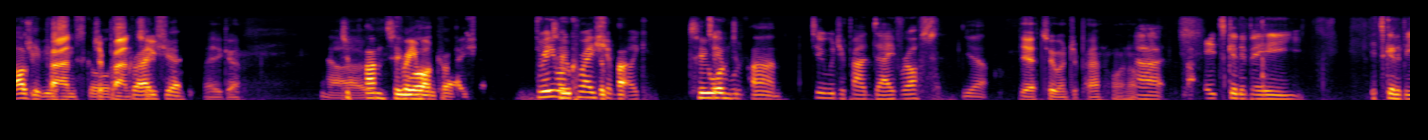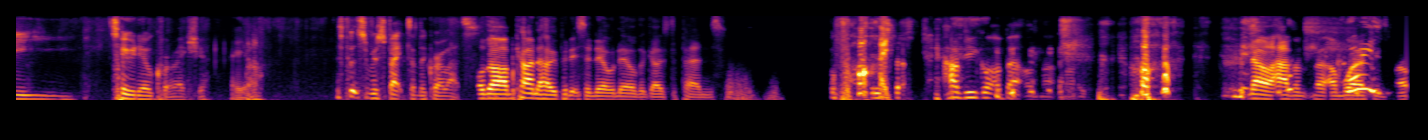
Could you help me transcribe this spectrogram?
I'll give you Japan- some scores. Japan two. Croatia, There you go. no, Japan 2-1. three-one Croatia. Three one Two- Croatia, Japan. Mike. Two Two one would- Japan. Two with Japan, Dave Ross. Yeah. Yeah, two on Japan. Why not? Uh, it's going to be, it's going to be two 0 Croatia. There you are. Let's put some respect on the Croats. Although I'm kind of hoping it's a nil-nil that goes to pens. Why? Have you got a bet on that, No, I haven't, but I'm Why working. so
